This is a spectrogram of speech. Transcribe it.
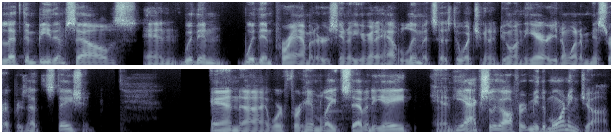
let them be themselves and within within parameters you know you're going to have limits as to what you're going to do on the air. You don't want to misrepresent the station. And uh, i worked for him late 78 and he actually offered me the morning job.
